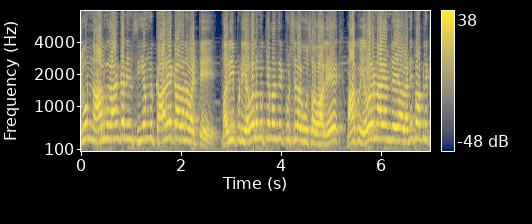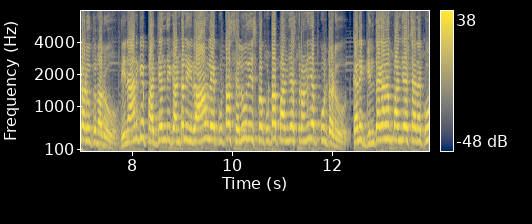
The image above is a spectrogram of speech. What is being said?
జూన్ నాలుగు దాకా నేను సీఎంను కానే కాదన బట్టే. మరి ఇప్పుడు ఎవరు ముఖ్యమంత్రి కుర్చీలో కూర్చోవాలి మాకు ఎవరు న్యాయం చేయాలని పబ్లిక్ అడుగుతున్నారు. దినానికి పద్దెనిమిది గంటలు ఈ రామ్ లేకుండా సెలవు తీసుకోకుండా పనిచేస్తున్నానని చెప్పుకుంటాడు. కానీ గింతగనం పనిచేస్తే ఆయనకు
